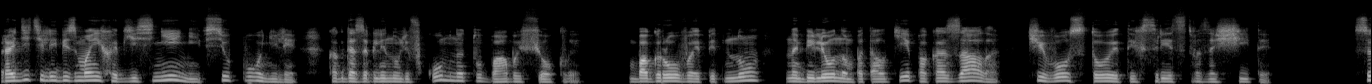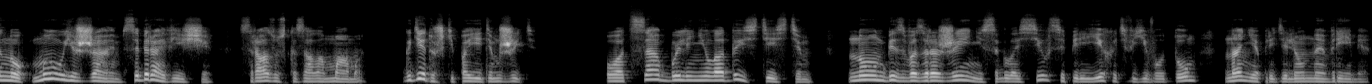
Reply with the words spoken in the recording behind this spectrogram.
Родители без моих объяснений все поняли, когда заглянули в комнату бабы Феклы. Багровое пятно на беленом потолке показало, чего стоит их средство защиты. «Сынок, мы уезжаем, собирай вещи», — сразу сказала мама. «К дедушке поедем жить». У отца были не лады с тестем, но он без возражений согласился переехать в его дом на неопределенное время.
